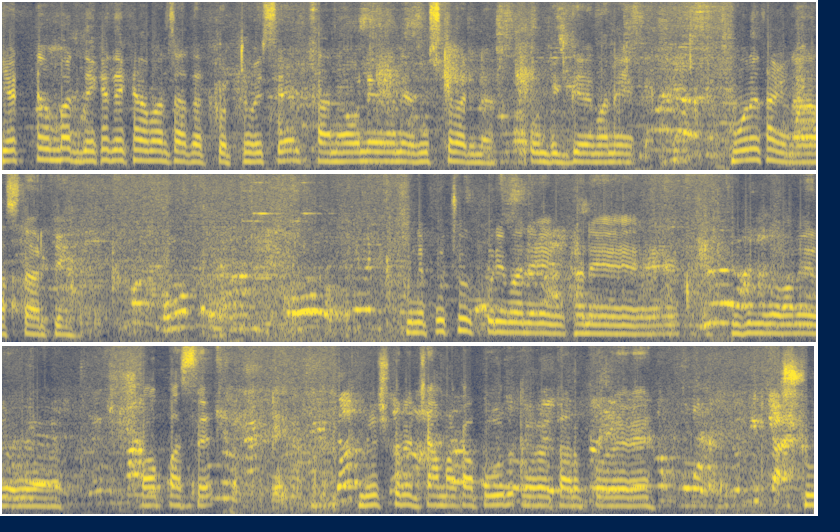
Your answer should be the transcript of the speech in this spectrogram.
গেট নাম্বার দেখে দেখে আমার যাতায়াত করতে হয়েছে। তা না হলে মানে বুঝতে পারি না কোন দিক দিয়ে মানে মনে থাকে না রাস্তা আর কি। মানে প্রচুর পরিমাণে এখানে বিভিন্ন ধরনের শপ আছে। বিশেষ করে জামা কাপড় তারপরে শু,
